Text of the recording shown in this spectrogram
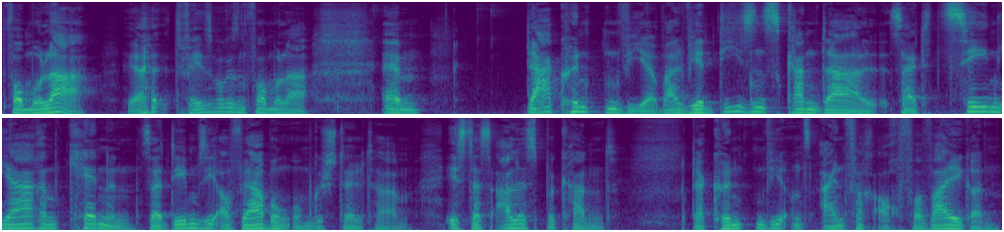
Formular. Ja, Facebook ist ein Formular. Ähm, da könnten wir, weil wir diesen Skandal seit zehn Jahren kennen, seitdem sie auf Werbung umgestellt haben, ist das alles bekannt. Da könnten wir uns einfach auch verweigern.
